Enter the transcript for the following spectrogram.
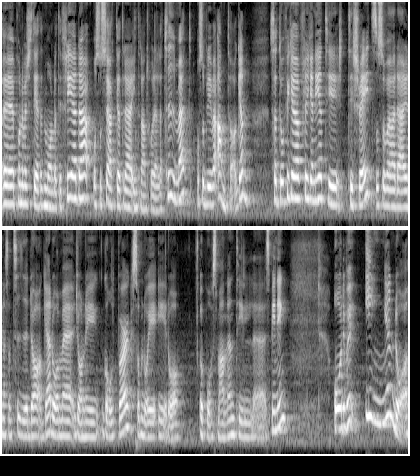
eh, på universitetet måndag till fredag och så sökte jag till det här internationella teamet och så blev jag antagen. Så då fick jag flyga ner till, till Schweiz och så var jag där i nästan tio dagar då med Johnny Goldberg som då är, är då upphovsmannen till eh, spinning. Och det var ju ingen då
